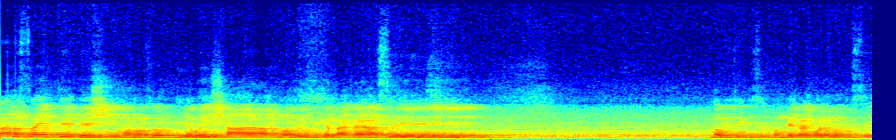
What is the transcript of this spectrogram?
তার চাইতে বেশি মনোযোগ দিয়ে ওই সাপ নবীর দিকে তাকায় আছে। নবীজি কিছুক্ষণ দেখা করে বলতেছে,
